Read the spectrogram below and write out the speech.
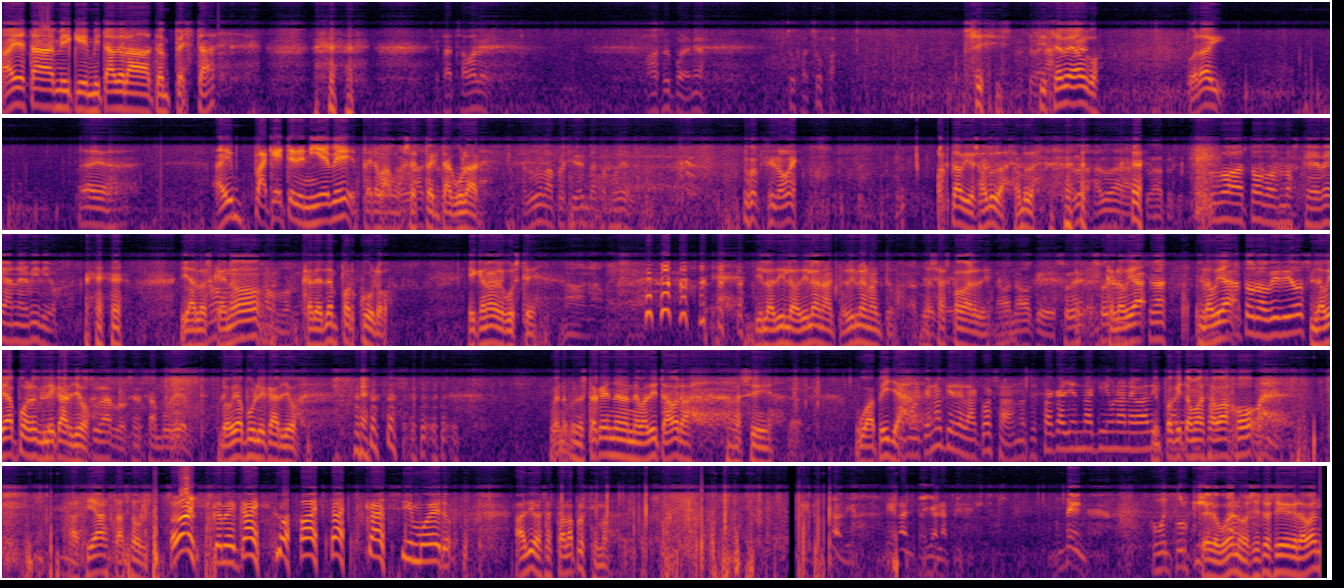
Ahí está Miki en mitad de la tempestad. ¿Qué tal, chavales? Vamos a subir por ahí, mira. Chufa, chufa. Sí, sí, No se nada. se ve algo. Por ahí. Ahí. Hay un paquete de nieve, pero vamos, espectacular. Saludo a la presidenta Samuel. Si lo ve. Octavio, saluda, saluda. Saluda, saluda a. Saludo a todos los que vean el vídeo. Y a los que no, que les den por culo. Y que no les guste. No, no, me Dilo, dilo, dilo en alto, dilo en alto. No seas cobarde. No, no, que suele, Que lo voy a- lo voy a- todos los vídeos. Lo voy a publicar yo. En San. Lo voy a publicar yo. bueno, pues está cayendo una nevadita ahora. Así. Como Guapilla. el que no quiere la cosa, nos está cayendo aquí una nevadita. Y un poquito más abajo. Hacia hasta sol. ¡Ay! ¡Que me caigo! ¡Ay, ay, casi muero! Adiós, hasta la próxima. Octavio, levanta ya la primera. Venga, como en Turquía. Pero bueno, si esto sigue grabando.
